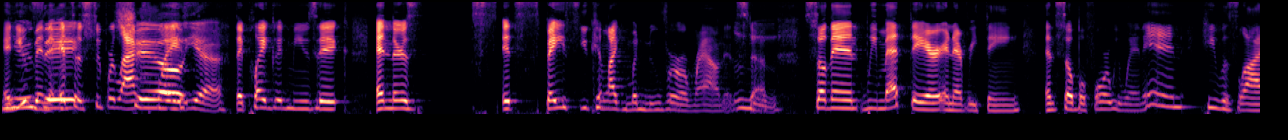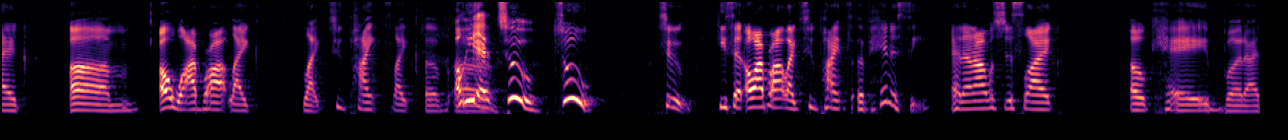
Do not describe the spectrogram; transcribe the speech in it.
and you've been. It's a super lax chill, place. Yeah. They play good music, and there's it's space you can like maneuver around and stuff. Mhm. So then we met there and everything. And so before we went in, he was like, um, oh well, I brought like like two pints like of Oh, he uh, had two. two. Two. He said, Oh, I brought like two pints of Hennessy. And then I was just like, Okay, but I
